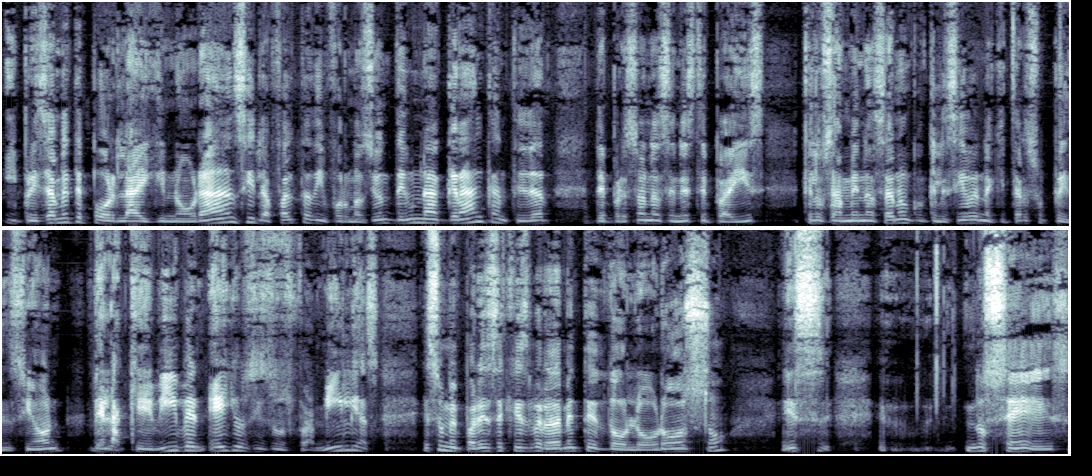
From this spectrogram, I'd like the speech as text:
y precisamente por la ignorancia y la falta de información de una gran cantidad de personas en este país que los amenazaron con que les iban a quitar su pensión, de la que viven ellos y sus familias. Eso me parece que es verdaderamente doloroso es, no sé, es,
